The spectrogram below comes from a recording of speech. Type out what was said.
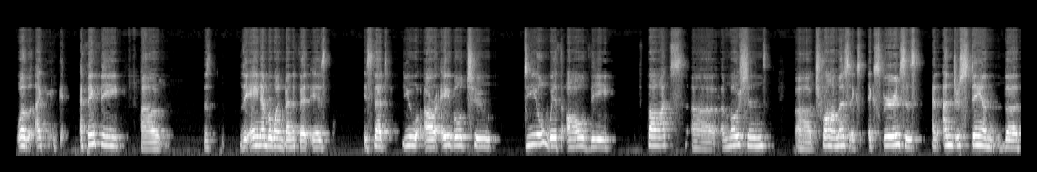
well, I, I think the, uh, the, the A number one benefit is, is that you are able to deal with all the thoughts, uh, emotions, uh, traumas, ex- experiences, and understand the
